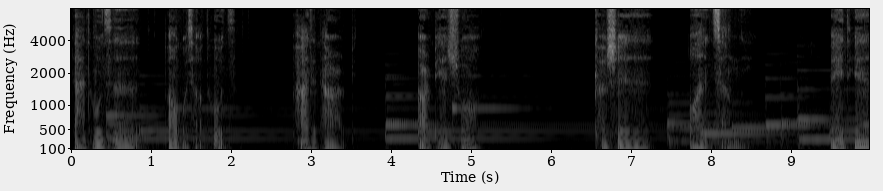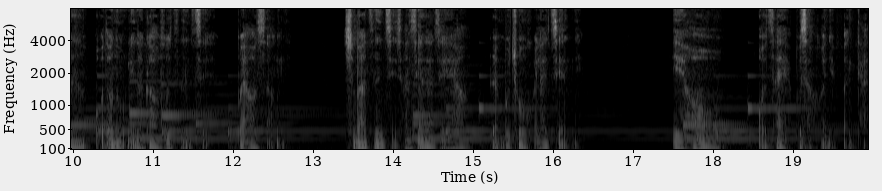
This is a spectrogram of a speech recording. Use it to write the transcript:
大兔子抱过小兔子，趴在他耳耳边说：“可是我很想你。”每天我都努力的告诉自己不要想你，是怕自己像现在这样忍不住回来见你。以后我再也不想和你分开。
